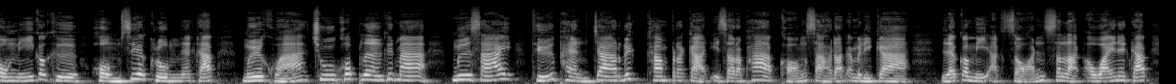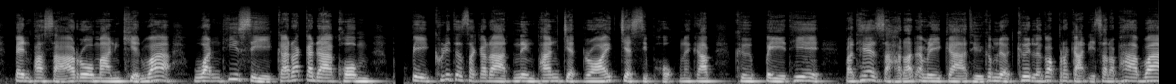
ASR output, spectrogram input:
องค์นี้ก็คือห่มเสื้อคลุมนะครับ มือขวาชูคบเพลิงขึ้นมา มือซ้ายถือแผ่นจารึกคำประกาศอิสรภาพของสหรัฐอเมริกา แล้วก็มีอักษรสลักเอาไว้นะครับ เป็นภาษาโรมันเขียนว่าวันที่ 4 กรกฎาคม ปีคริสตศักราช 1776 นะครับ คือปีที่ประเทศสหรัฐอเมริกาถือกำเนิดขึ้น แล้วก็ประกาศอิสรภาพว่า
